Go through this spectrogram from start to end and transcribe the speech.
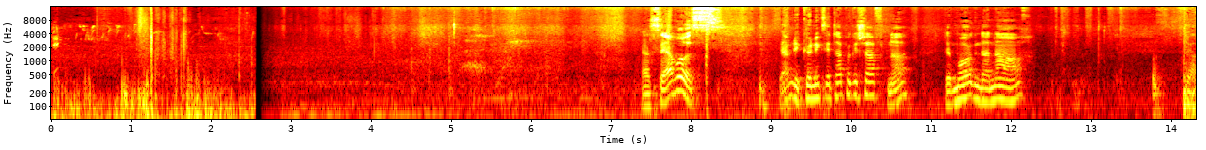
Tschüss. Ja, servus. Wir haben die Königsetappe geschafft, ne? Der Morgen danach. ja,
